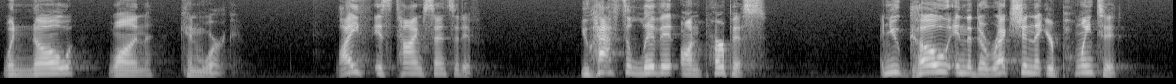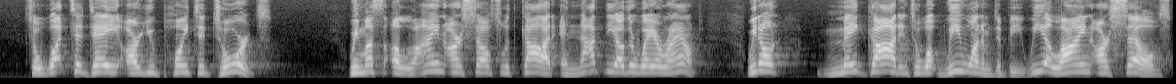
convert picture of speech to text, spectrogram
when no one can work. Life is time sensitive. You have to live it on purpose. And you go in the direction that you're pointed. So, what today are you pointed towards? We must align ourselves with God and not the other way around. We don't make God into what we want him to be. We align ourselves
